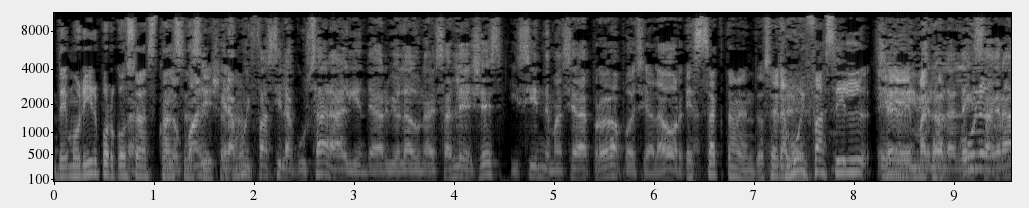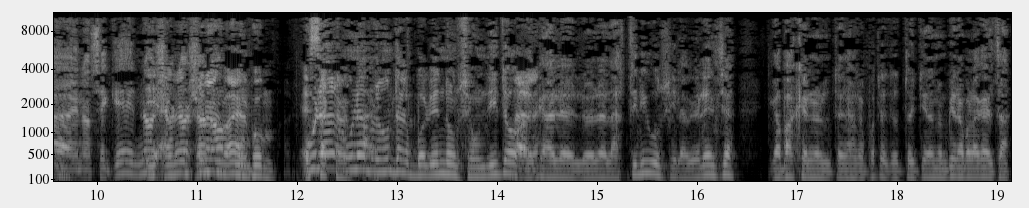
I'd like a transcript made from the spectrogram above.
de morir por cosas Con tan lo cual sencillas. era ¿no? muy fácil acusar a alguien de haber violado una de esas leyes y sin demasiadas pruebas podés ir a la horca. Exactamente, o sea, era Sí. muy fácil Sí, eh, matar. la ley Una- sagrada de no sé qué. No, yo no, yo no. bueno, pum. pum. Una, una pregunta, volviendo un segundito lo- lo de las tribus y la violencia, capaz que no tenés respuesta, te estoy tirando un piedra por la cabeza.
